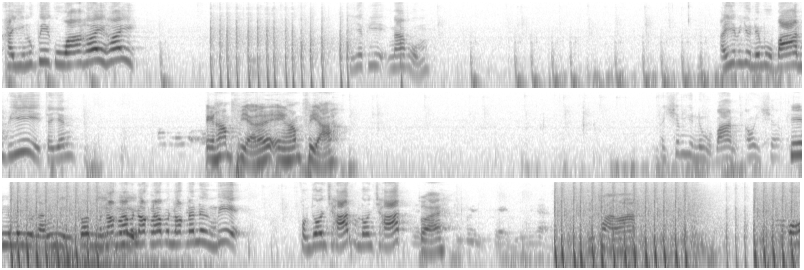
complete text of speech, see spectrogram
ใครยิงลูกพี่กูวะเฮ้ยเฮ้ยไอ้เหี้ยพี่หน้าผมไอ้เหี้ยมันอยู่ในหมู่บ้านพี่ใจเย็นเองห้ามเสียเฮ้ยเองห้ามเสียไอ้เชี่ยมันอยู่ในหมู่บ้านเอ้าไอ้เชี่ยพี่นี่มันอยู่หลังหินก้อนมันนี้น็อกแล้วมันพี่น็อกแล้วมันน็อกแล้วหนึ่งพี่ ผมโดนชาร์จผมโดนชาร์จตัวไหนยิงถอยมาโอ้โห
